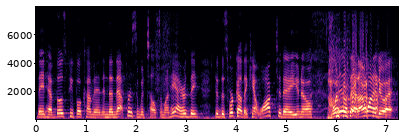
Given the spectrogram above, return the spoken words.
they'd have those people come in, and then that person would tell someone, hey, I heard they did this workout, they can't walk today, you know, what is that? I want to do it.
